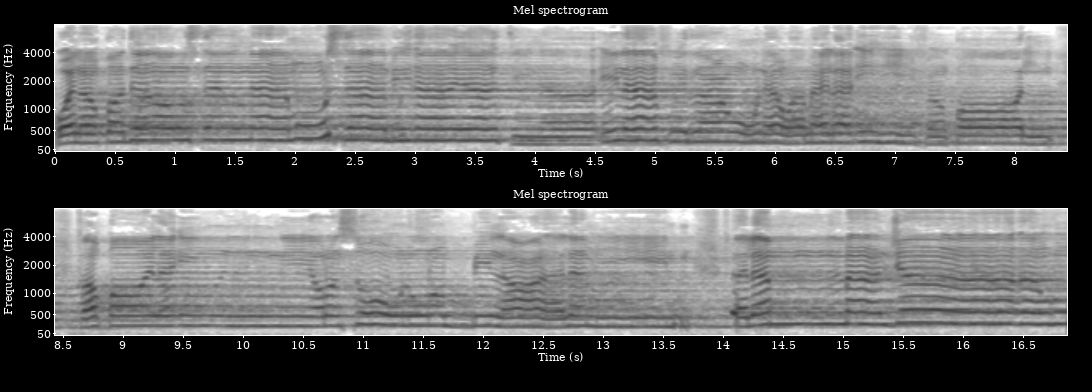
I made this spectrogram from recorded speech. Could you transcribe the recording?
ولقد أرسلنا موسى بآياتنا إلى فرعون وملئه فقال فقال إني رسول رب العالمين. فلما جاءهم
